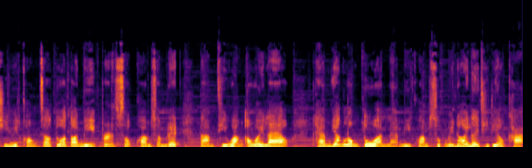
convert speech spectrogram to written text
ชีวิตของเจ้าตัวตอนนี้ประสบความสำเร็จตามที่หวังเอาไว้แล้ว แถมยังลงตัวและมีความสุขไม่น้อยเลยทีเดียวค่ะ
